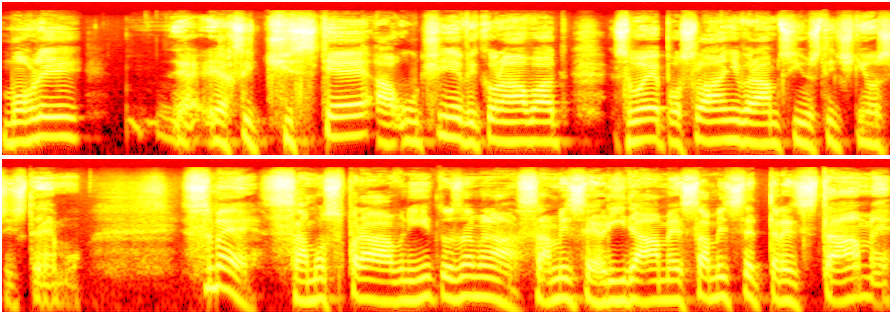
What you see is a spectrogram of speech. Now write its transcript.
mohli jaksi čistě a účinně vykonávat svoje poslání v rámci justičního systému. Jsme samozprávní, to znamená, sami se hlídáme, sami se trestáme.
